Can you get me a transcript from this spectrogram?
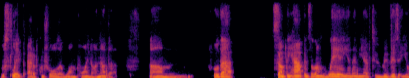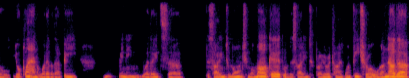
will slip out of control at one point or another um or that something happens along the way and then you have to revisit your your plan or whatever that be meaning whether it's uh, deciding to launch in one market or deciding to prioritize one feature or another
